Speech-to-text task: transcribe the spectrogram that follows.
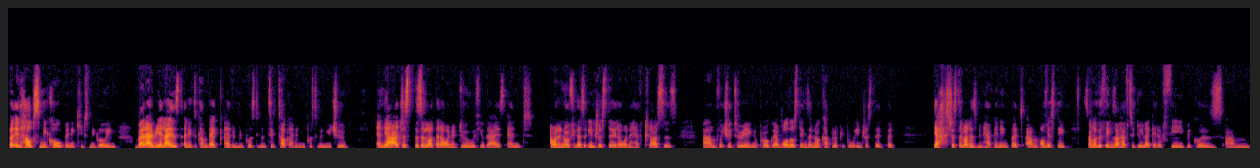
but it helps me cope and it keeps me going. But I realized I need to come back. I haven't been posting on TikTok. I haven't been posting on YouTube, and yeah, I just there's a lot that I want to do with you guys, and I want to know if you guys are interested. I want to have classes um, for tutoring, a program, all those things. I know a couple of people were interested, but yeah, it's just a lot has been happening. But um, obviously, some of the things I'll have to do like at a fee because um,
